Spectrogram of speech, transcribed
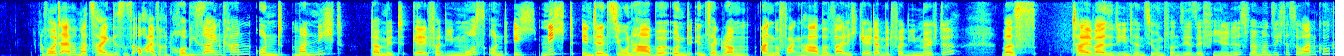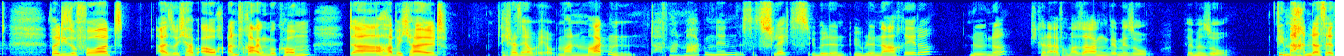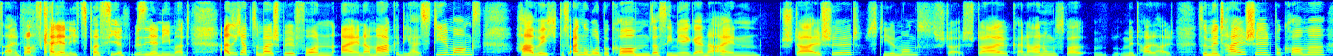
wollte einfach mal zeigen, dass es auch einfach ein Hobby sein kann und man nicht damit Geld verdienen muss und ich nicht Intention habe und Instagram angefangen habe, weil ich Geld damit verdienen möchte, was teilweise die Intention von sehr, sehr vielen ist, wenn man sich das so anguckt, weil die sofort, also ich habe auch Anfragen bekommen, da habe ich halt, ich weiß nicht, ob man Marken, darf man Marken nennen? Ist das schlecht? Ist das üble, üble Nachrede? Nö, ne? Ich kann ja einfach mal sagen, wer mir so, wer mir so, wir machen das jetzt einfach. Es kann ja nichts passieren. Wir sind ja niemand. Also ich habe zum Beispiel von einer Marke, die heißt Steelmonks, habe ich das Angebot bekommen, dass sie mir gerne ein Stahlschild, Steelmonks, Stahl, Stahl, keine Ahnung, es war Metall halt, so ein Metallschild bekomme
